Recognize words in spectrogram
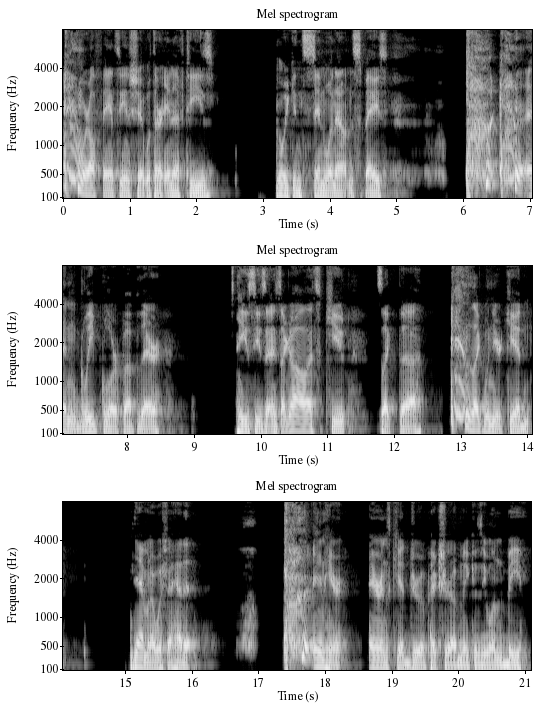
we're all fancy and shit with our NFTs. We can send one out into space and Gleep Glorp up there. He sees it and it's like, oh, that's cute. It's like the like when you're a kid. Damn it, I wish I had it in here. Aaron's kid drew a picture of me because he wanted to be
